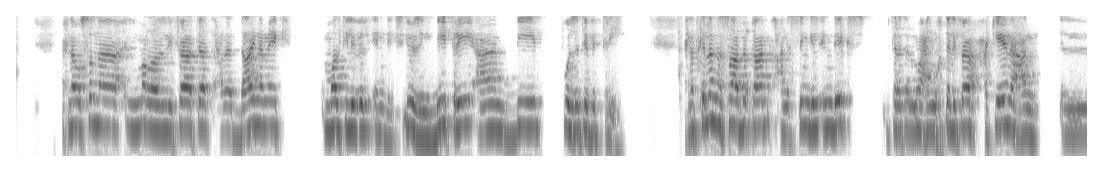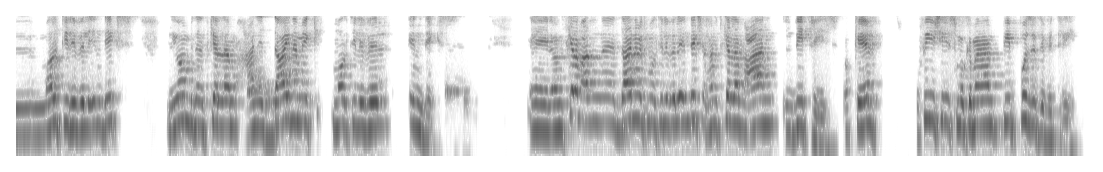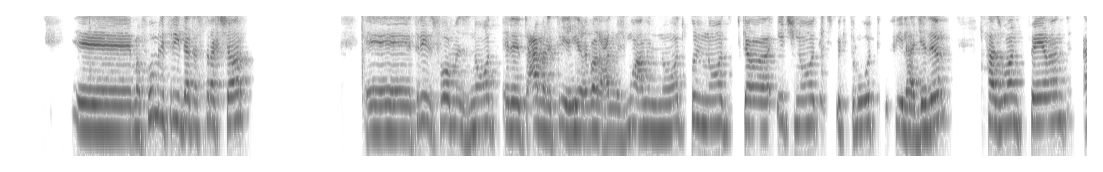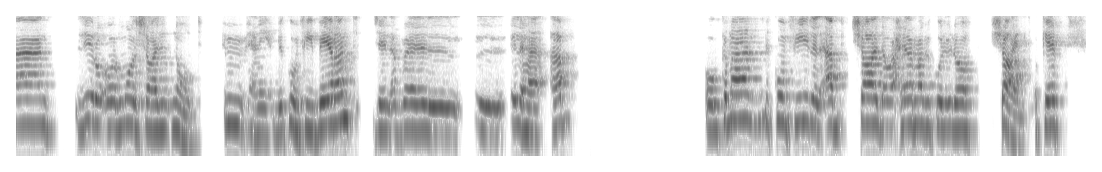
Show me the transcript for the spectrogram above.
إحنا وصلنا المرة اللي فاتت على ال dynamic multi level index using B tree and B positive tree إحنا تكلمنا سابقا عن ال single index بثلاث أنواع مختلفة. حكينا عن ال multi level index اليوم بدنا نتكلم عن ال dynamic multi level index لما نتكلم عن ال dynamic multi level index إحنا بنتكلم عن ال B trees okay؟ وفي شيء اسمه كمان B positive tree مفهوم ال tree data structure trees forms node اللي بتعامل ال tree هي عبارة عن مجموعة من ال node كل node each node except root في لها جذر has one parent and zero or more child node. يعني بيكون في parent زي الاب لها أب. وكمان بيكون في للأب child أو أحيانا ما بيكون له child أوكي؟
